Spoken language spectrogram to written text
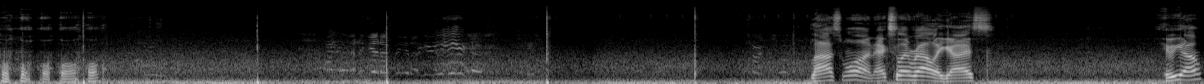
Last one. Excellent rally, guys. Here we go.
